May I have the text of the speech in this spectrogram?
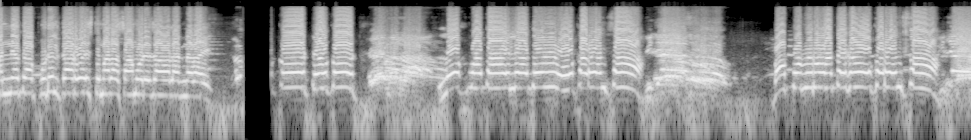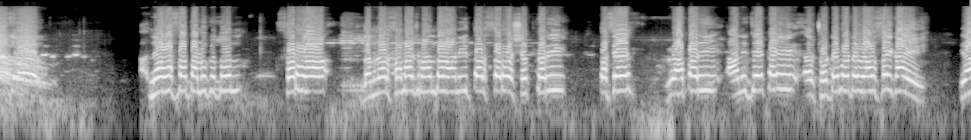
अन्यथा पुढील कारवाईस तुम्हाला सामोरे जावं लागणार आहे. टेवकोट टेवकोट लोकमाता अहिल्यादेवी होळकर यांचा. बापू बिरू वाटेगाव होळकर यांचा. नेवासा तालुक्यातून सर्व धनगर समाज बांधव आणि इतर सर्व शेतकरी तसेच व्यापारी आणि जे काही छोटे मोठे व्यावसायिक आहे या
